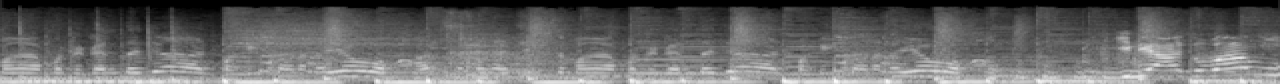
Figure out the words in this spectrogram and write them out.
Mga magaganda dyan. Pakita na kayo. At sa mga chicks sa mga magaganda dyan. Pakita na kayo. Ginagawa mo.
